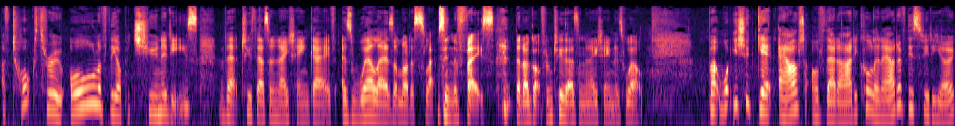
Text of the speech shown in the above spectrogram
I've talked through all of the opportunities that 2018 gave, as well as a lot of slaps in the face that I got from 2018 as well. But what you should get out of that article and out of this video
